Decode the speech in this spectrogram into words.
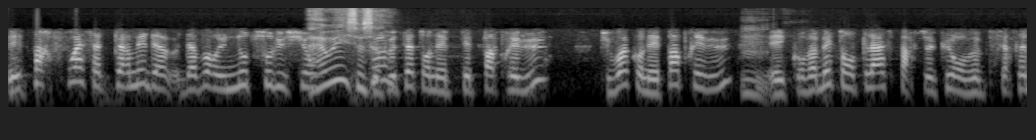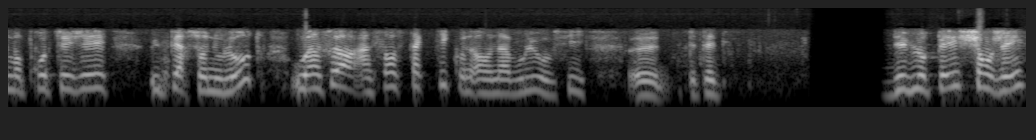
Et parfois, ça te permet d'avoir une autre solution. Ah oui, c'est ça. Peut-être on n'est peut-être pas prévu tu vois, qu'on n'est pas prévu hmm. et qu'on va mettre en place parce qu'on veut certainement protéger une personne ou l'autre, ou un, un sens tactique qu'on a, on a voulu aussi euh, peut-être développer, changer,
